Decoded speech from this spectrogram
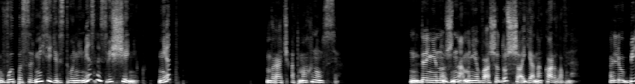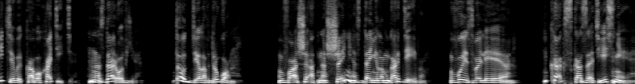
Вы по совместительству не местный священник, нет?» Врач отмахнулся. «Да не нужна мне ваша душа, Яна Карловна. Любите вы кого хотите, на здоровье. Тут дело в другом. Ваши отношения с Данилом Гордеевым вызвали... Как сказать яснее?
